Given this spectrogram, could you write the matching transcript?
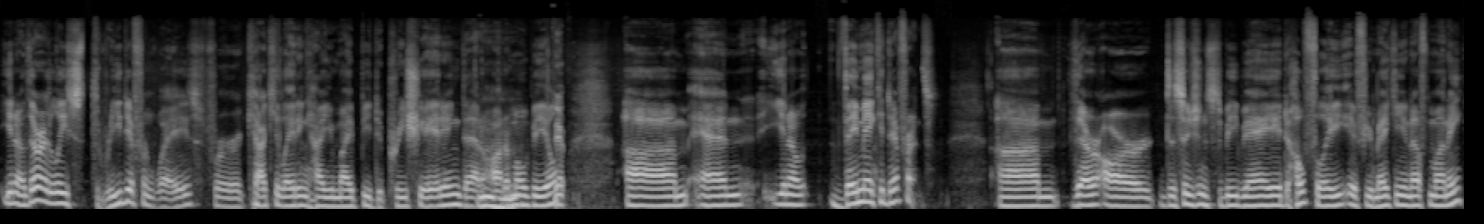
you know, there are at least three different ways for calculating how you might be depreciating that mm-hmm. automobile. Yep. Um, and, you know, they make a difference. Um, there are decisions to be made, hopefully, if you're making enough money,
